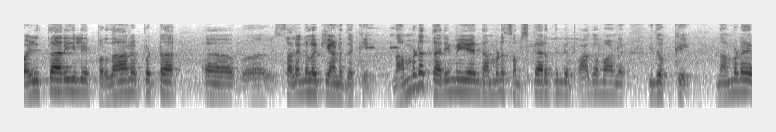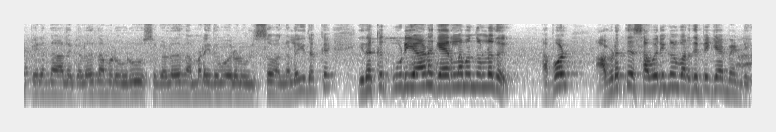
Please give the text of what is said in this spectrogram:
വഴിത്താരയിലെ പ്രധാനപ്പെട്ട സ്ഥലങ്ങളൊക്കെയാണ് ഇതൊക്കെ. നമ്മുടെ തനിമയെ നമ്മുടെ സംസ്കാരത്തിന്റെ ഭാഗമാണ് ഇതൊക്കെ. നമ്മുടെ പെരുന്നാളുകൾ നമ്മുടെ ഉറൂസുകൾ നമ്മുടെ ഇതുപോലുള്ള ഉത്സവങ്ങൾ ഇതൊക്കെ ഇതൊക്കെ കൂടിയാണ് കേരളം എന്നുള്ളത് അപ്പോൾ അവിടുത്തെ സൗകര്യങ്ങൾ വർദ്ധിപ്പിക്കാൻ വേണ്ടി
